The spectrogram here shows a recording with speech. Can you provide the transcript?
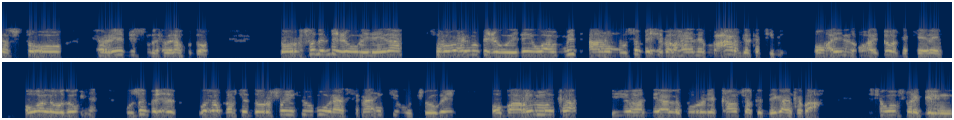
kasta oo xorriyaddiisa madaxweynaha ku doortay. Doorashada dhici weydeyna sababahay u dhici weyday waa mid aanu muuse bixiba lahayn mucaaradka ka timi oo ay qaladka keeneen oo waa la wada ogyahay muuse bixi wuxuu qabtay doorashooyinkii ugu wanaagsanaa intii uu joogay oo baarlamanka iyo haddii alla ku rariyo counsilka deegaankaba ah isagoo faragelin.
